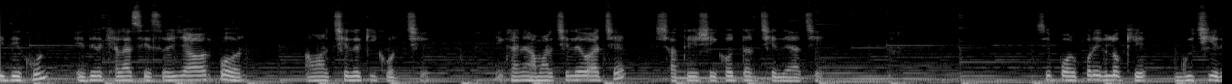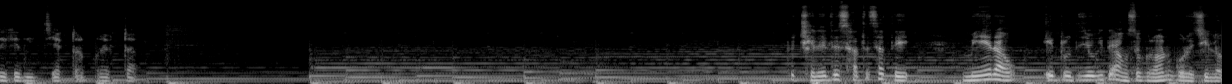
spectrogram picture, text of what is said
ওই দেখুন, এদের খেলা শেষ হয়ে যাওয়ার পর আমার ছেলে কি করছে? এখানে আমার ছেলেও আছে, সাথে শেখরদার ছেলে আছে। সে পরপর এগুলোকে গুছিয়ে রেখে দিচ্ছে একটার পর একটা। তো ছেলেদের সাথে সাথে মেয়েরাও এই প্রতিযোগিতায় অংশগ্রহণ করেছিল।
